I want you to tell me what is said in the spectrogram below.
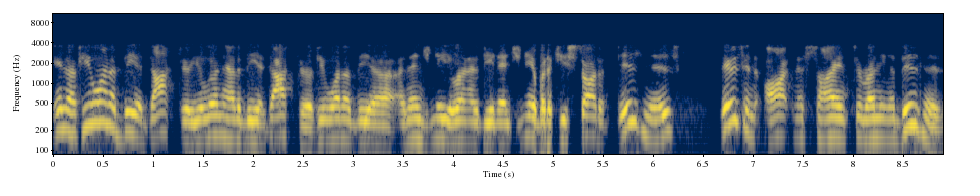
you know, if you want to be a doctor, you learn how to be a doctor. If you want to be a, an engineer, you learn how to be an engineer. But if you start a business, there's an art and a science to running a business,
